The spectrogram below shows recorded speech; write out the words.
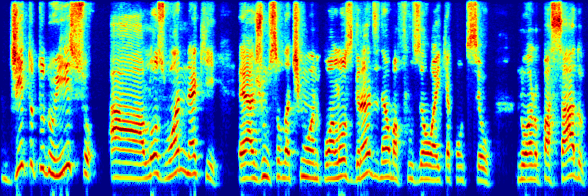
dito tudo isso, a Los One, né, que é a junção da Team One com a Los Grandes, né, uma fusão aí que aconteceu no ano passado,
